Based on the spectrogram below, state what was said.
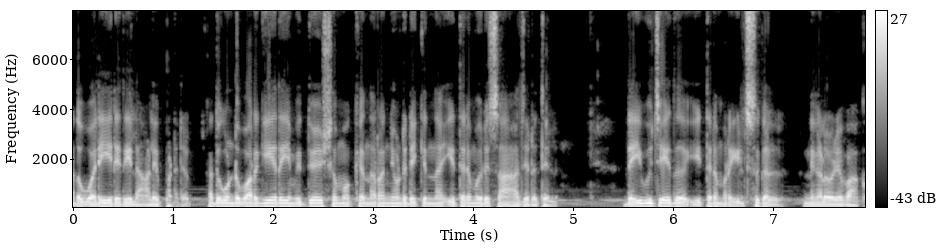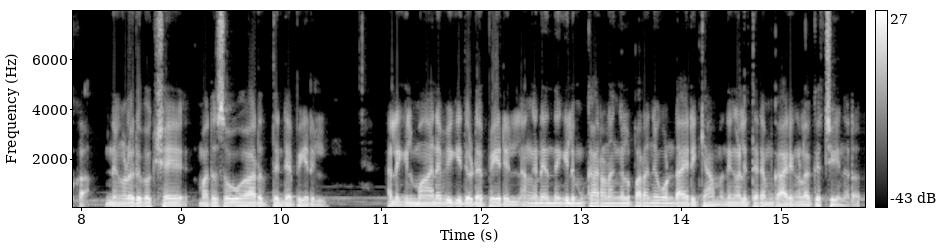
അത് വലിയ രീതിയിൽ ആളിപ്പടരും. അതുകൊണ്ട് വർഗീയതയും വിദ്വേഷവും ഒക്കെ നിറഞ്ഞുകൊണ്ടിരിക്കുന്ന ഇത്തരമൊരു സാഹചര്യത്തിൽ ദയവ് ചെയ്ത് ഇത്തരം റീൽസുകൾ നിങ്ങൾ ഒഴിവാക്കുക. നിങ്ങളൊരു പക്ഷേ മതസൗഹാർദ്ദത്തിന്റെ പേരിൽ അല്ലെങ്കിൽ മാനവികതയുടെ പേരിൽ അങ്ങനെ എന്തെങ്കിലും കാരണങ്ങൾ പറഞ്ഞുകൊണ്ടായിരിക്കാം നിങ്ങൾ ഇത്തരം കാര്യങ്ങളൊക്കെ ചെയ്യുന്നത്.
